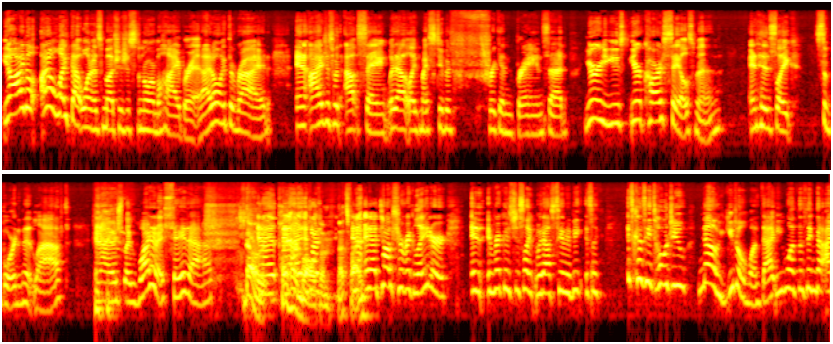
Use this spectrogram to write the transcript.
you know, I don't I don't like that one as much as just the normal hybrid. I don't like the ride. And I just without saying, without like my stupid freaking brain said, You're used you're a car salesman. And his like subordinate laughed. And I was like, Why did I say that? no, and I- play and I- hardball with them. That's And fine. I, and I talked to Rick later, and, and Rick was just like, without a big, it's like, it's because he told you, no, you don't want that. You want the thing that I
